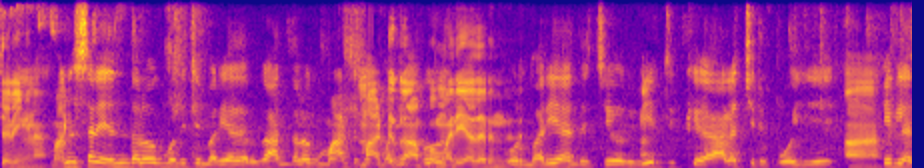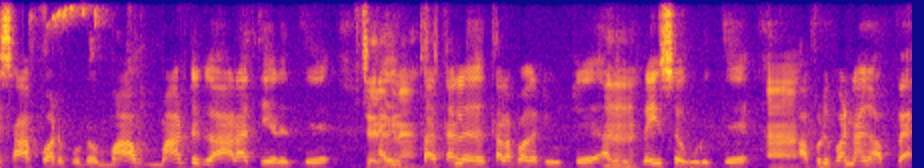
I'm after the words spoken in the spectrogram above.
சரிங்கண்ணா. மனுஷனை எந்த அளவுக்கு மதிச்சு மரியாதை இருக்கோ அந்த அளவுக்கு மாட்டுக்கு மாட்டுக்கும் அப்ப மரியாதை இருந்தது. ஒரு மரியாதை இருந்துச்சு. ஒரு வீட்டுக்கு அழைச்சிட்டு போய் வீட்டில் சாப்பாடு போட்டு மா மாட்டுக்கு ஆராத்தி எடுத்து தலை தலைப்பா கட்டி விட்டு அதுக்கு ப்ரைஸை கொடுத்து அப்படி பண்ணாங்க அப்போ.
